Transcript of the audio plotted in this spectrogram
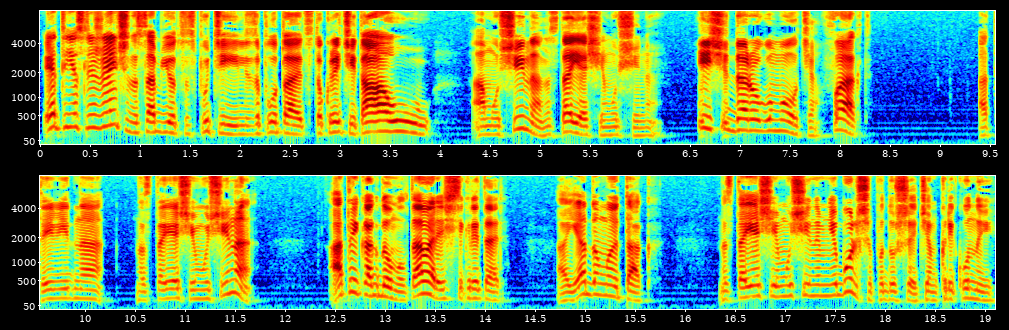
«Это если женщина собьется с пути или заплутается, то кричит «Ау!» А мужчина, настоящий мужчина, ищет дорогу молча. Факт. А ты, видно, настоящий мужчина? А ты как думал, товарищ секретарь? А я думаю так. Настоящие мужчины мне больше по душе, чем крикуны.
